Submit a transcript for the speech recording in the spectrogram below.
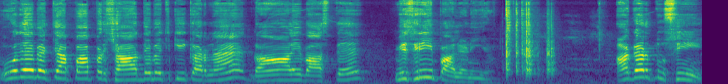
ਉਹਦੇ ਵਿੱਚ ਆਪਾਂ ਪ੍ਰਸ਼ਾਦ ਦੇ ਵਿੱਚ ਕੀ ਕਰਨਾ ਹੈ? ਗਾਂ ਵਾਲੇ ਵਾਸਤੇ ਮਿਸਰੀ ਪਾ ਲੈਣੀ ਆ। ਅਗਰ ਤੁਸੀਂ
